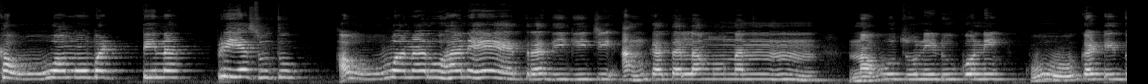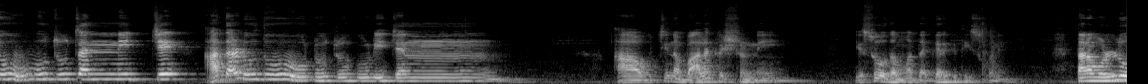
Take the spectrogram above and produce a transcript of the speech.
కవ్వము బట్టిన ప్రియసుతు ఔవనరుహనేత్ర దిగిచి అంకతలమునన్ నవ్వుచు నిడుకొని కూకటి దూవుచు చన్నిచ్చే అతడు దూటుచు కుడిచెన్. ఆ వచ్చిన బాలకృష్ణుణ్ణి యశోదమ్మ దగ్గరికి తీసుకొని తన ఒళ్ళో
